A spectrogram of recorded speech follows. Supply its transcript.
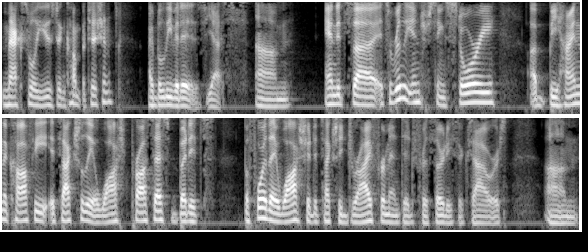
Maxwell used in competition? I believe it is. Yes. Um, and it's uh, it's a really interesting story uh, behind the coffee. It's actually a washed process, but it's before they wash it, it's actually dry fermented for 36 hours. Um,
